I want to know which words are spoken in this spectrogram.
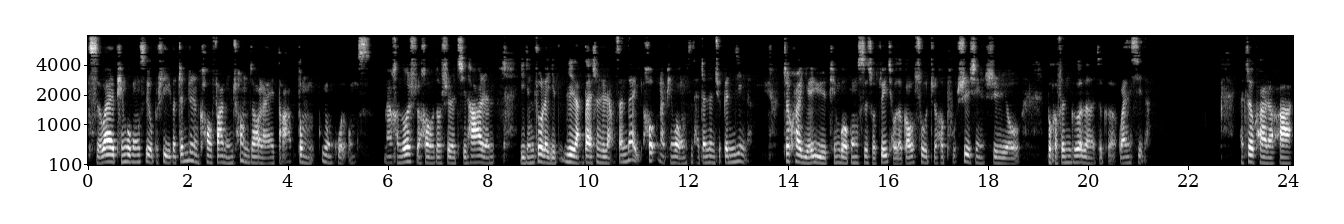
此外，苹果公司又不是一个真正靠发明创造来打动用户的公司。那很多时候都是其他人已经做了一一两代甚至两三代以后，那苹果公司才真正去跟进的。这块也与苹果公司所追求的高素质和普适性是有不可分割的这个关系的。那这块的话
